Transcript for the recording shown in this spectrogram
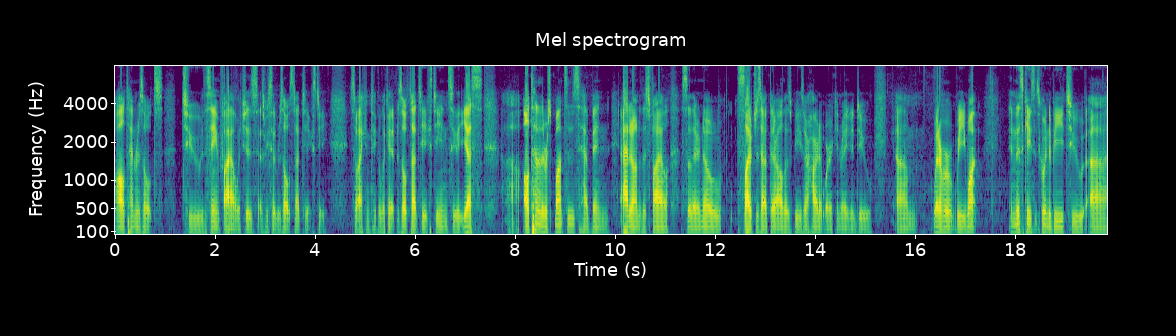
all 10 results to the same file, which is, as we said, results.txt. So I can take a look at results.txt and see that yes, uh, all 10 of the responses have been added onto this file, so there are no slouches out there. All those bees are hard at work and ready to do um, whatever we want. In this case, it's going to be to uh,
